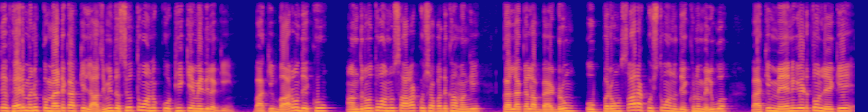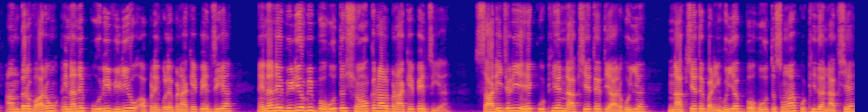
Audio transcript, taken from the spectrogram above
ਤੇ ਫਿਰ ਮੈਨੂੰ ਕਮੈਂਟ ਕਰਕੇ ਲਾਜ਼ਮੀ ਦੱਸਿਓ ਤੁਹਾਨੂੰ ਕੋਠੀ ਕਿਵੇਂ ਦੀ ਲੱਗੀ। ਬਾਕੀ ਬਾਹਰੋਂ ਦੇਖੋ, ਅੰਦਰੋਂ ਤੁਹਾਨੂੰ ਸਾਰਾ ਕੁਝ ਆਪਾਂ ਦਿਖਾਵਾਂਗੇ। ਕੱਲਾ ਕੱਲਾ ਬੈੱਡਰੂਮ, ਉੱਪਰੋਂ ਸਾਰਾ ਕੁਝ ਤੁਹਾਨੂੰ ਦੇਖਣ ਨੂੰ ਮਿਲੂਗਾ। ਬਾਕੀ ਮੇਨ ਗੇਟ ਤੋਂ ਲੈ ਕੇ ਅੰਦਰ ਬਾਹਰੋਂ ਇਹਨਾਂ ਨੇ ਪੂਰੀ ਵੀਡੀਓ ਆਪਣੇ ਕੋਲੇ ਬਣਾ ਕੇ ਭੇਜੀ ਆ। ਇਹਨਾਂ ਨੇ ਵੀਡੀਓ ਵੀ ਬਹੁਤ ਸ਼ੌਂਕ ਨਾਲ ਬਣਾ ਕੇ ਭੇਜੀ ਆ। ਸਾਰੀ ਜਿਹੜੀ ਇਹ ਕੋਠੀ ਹੈ, ਨਕਸ਼ੇ ਤੇ ਤਿਆਰ ਹੋਈ ਹੈ ਨਕਸ਼ੇ ਤੇ ਬਣੀ ਹੋਈ ਆ, ਬਹੁਤ ਸੋਹਣਾ ਕੋਠੀ ਦਾ ਨਕਸ਼ਾ ਹੈ।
